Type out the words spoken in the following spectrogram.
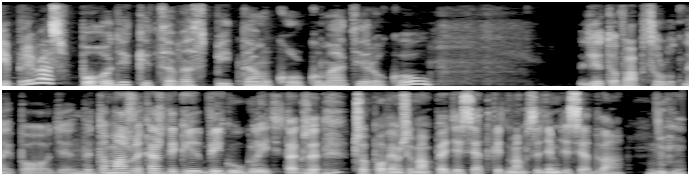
Je pre vás v pohode, keď sa vás pýtam, koľko máte rokov? je to v absolútnej pohode. Mm-hmm. to môže každý vygoogliť. Takže mm-hmm. čo poviem, že mám 50, keď mám 72? Mm-hmm.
